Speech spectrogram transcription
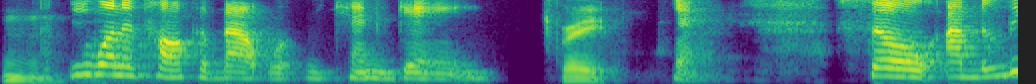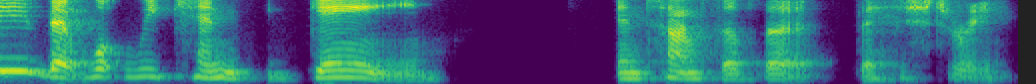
Hmm. i want to talk about what we can gain. Great. Yeah. So i believe that what we can gain in terms of the the history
